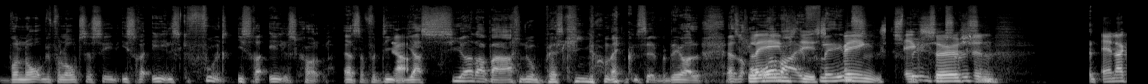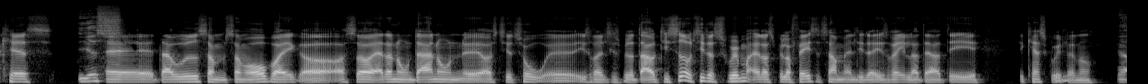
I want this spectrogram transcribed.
hvornår vi får lov til at se et israelsk, fuldt israelsk hold. Altså, fordi ja. Jeg siger der bare nogle maskiner, man kunne sætte på det hold. Altså, Flames, overvej i Sphinx, Exertion, Anarchist, Yes. øh, derude som, som overbør, ikke? Og, og så er der nogle, der er nogle øh, også tier 2 øh, israelske spillere. Der er jo, de sidder jo tit og scrimmer, eller spiller facet sammen, alle de der israelere der. Det, det kan sgu et eller andet. Ja,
